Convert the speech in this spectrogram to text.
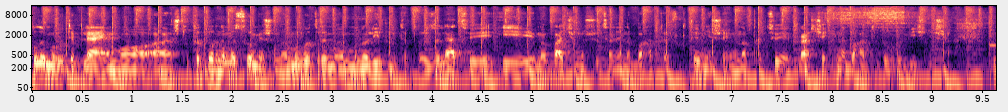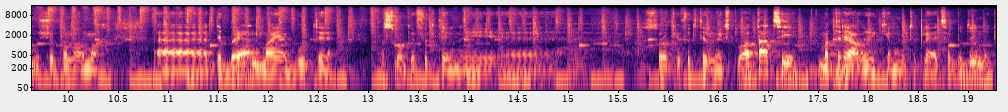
коли ми утепляємо е, штукатурними сумішами, ми отримуємо монолітну теплоізоляцію, і ми бачимо, що це не набагато ефективніше, і вона працює краще і набагато довговічніше. Тому що по нормах е, ДБН має бути срок ефективної. Е, ефективної експлуатації матеріалу, яким утепляється будинок,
